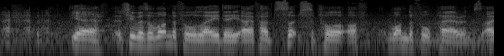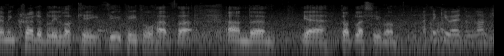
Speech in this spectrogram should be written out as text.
Yeah, she was a wonderful lady. I've had such support of wonderful parents. I am incredibly lucky. Few people have that. And um, yeah, God bless you, Mum. I think you owed them lunch.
